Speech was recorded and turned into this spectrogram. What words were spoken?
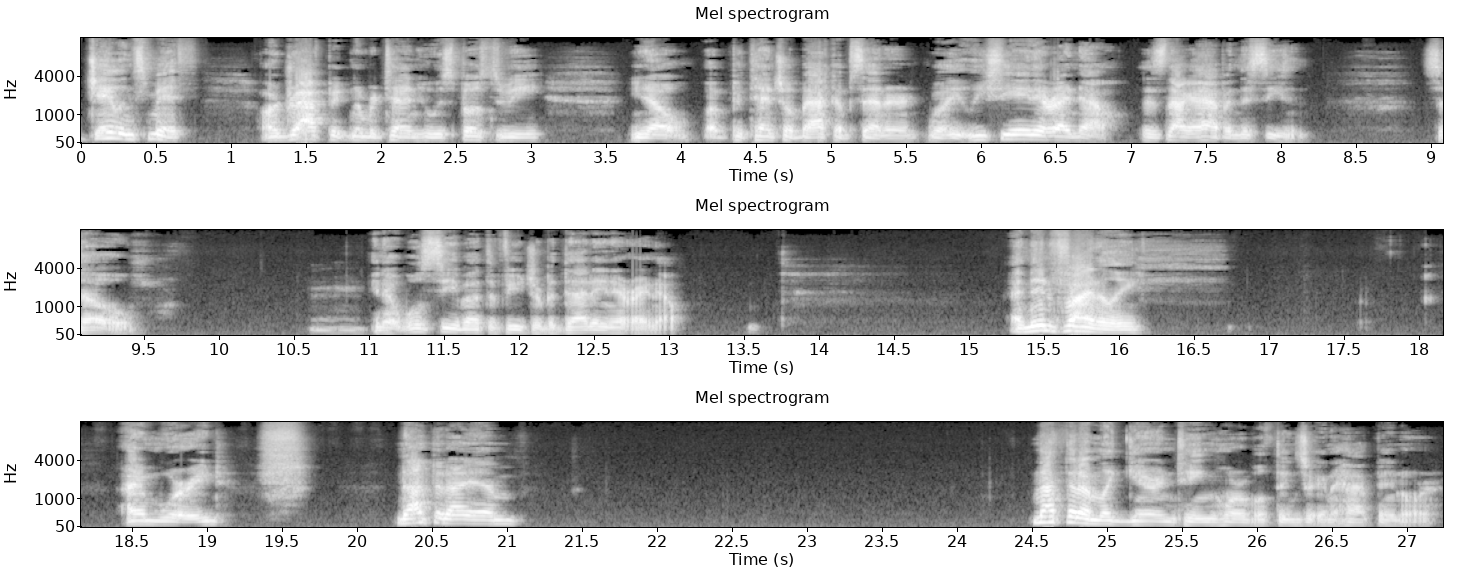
Jalen Smith, our draft pick number 10, who is supposed to be, you know, a potential backup center, well, at least he ain't it right now. That's not going to happen this season. So, Mhm. you know, we'll see about the future, but that ain't it right now. And then finally, I am worried. Not that I am. Not that I'm like guaranteeing horrible things are going to happen or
